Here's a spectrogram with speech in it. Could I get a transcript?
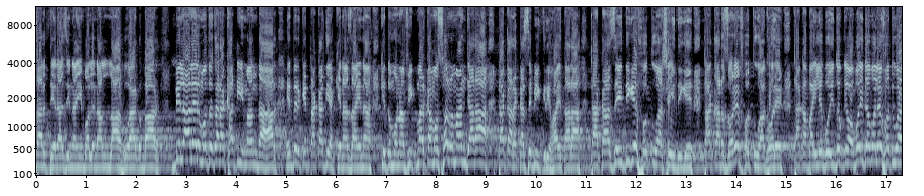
সারতে রাজি নাই। বলেন, আল্লাহু আকবার। বেলালের মতো যারা খাঁটি ইমানদার এদেরকে টাকা দিয়ে কেনা যায় না। কিন্তু মোনাফিক মার্কা মুসলমান যারা টাকার কাছে বিক্রি হয় তারা টাকা যেই দিকে ফতুয়া সেই দিকে, টাকার জোরে ফতুয়া ঘরে। টাকা পাইলে বৈধকে অবৈধ বলে ফতুয়া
